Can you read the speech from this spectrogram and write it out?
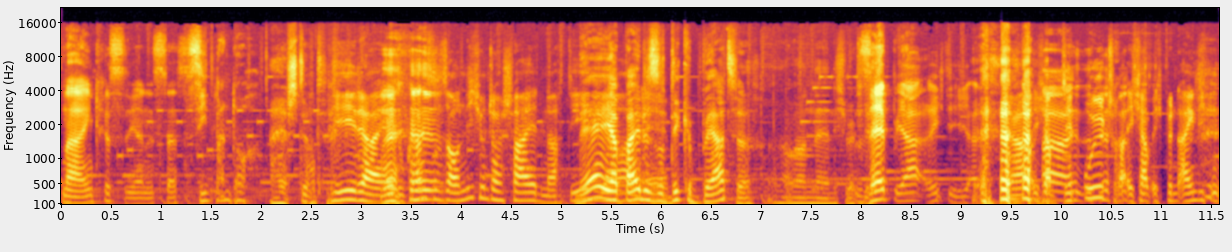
Nein, Christian ist das. Sieht man doch. Ah ja, stimmt. Peter, ey, du kannst uns auch nicht unterscheiden nach dem. Nee, ihr habt beide Namen, so ey. dicke Bärte. Aber nee, nicht wirklich. Sepp, ja, richtig. Ja, ich hab den Ultra. Ich, hab, ich bin eigentlich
